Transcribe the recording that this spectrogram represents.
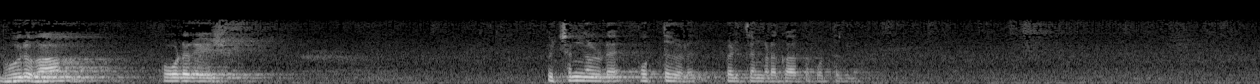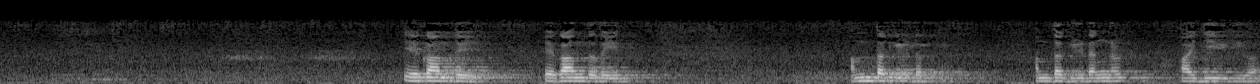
ഭൂരുഹാം കോടരേഷു. വൃക്ഷങ്ങളുടെ പൊത്തുകൾ വെളിച്ചം കിടക്കാത്ത പൊത്തുകൾ ഏകാന്തേ ഏകാന്തതയിൽ. അന്തകീടത്തിൽ അന്തകീടങ്ങൾ ആയി ജീവിക്കുക.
